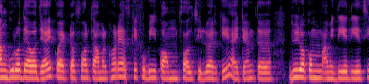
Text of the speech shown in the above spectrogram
আঙ্গুরও দেওয়া যায়, কয়েকটা ফল। তো আমার ঘরে আজকে খুবই কম ফল ছিল আর কি আইটেম তো দুই রকম আমি দিয়ে দিয়েছি।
